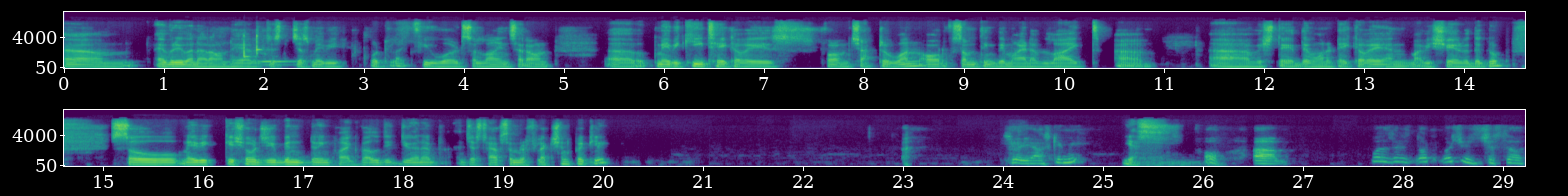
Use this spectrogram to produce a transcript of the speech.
um, everyone around here, just just maybe put like few words or lines around uh, maybe key takeaways from chapter one or something they might have liked, uh, uh, which they, they want to take away and maybe share with the group. So maybe Kishore, you've been doing quite well. Do you want to just have some reflection quickly? So you're asking me? Yes. Oh, um, well, there's not much. It's just a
